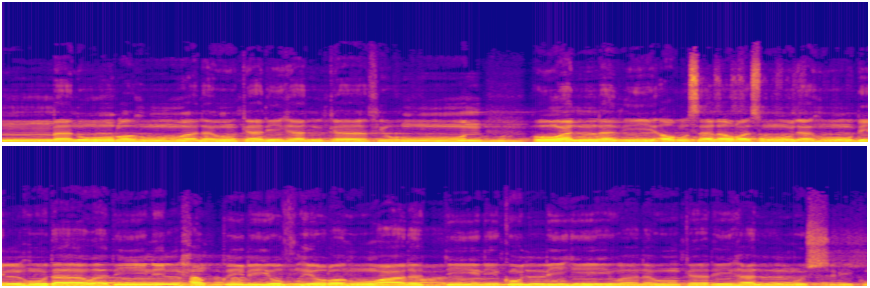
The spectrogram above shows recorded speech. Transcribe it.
نوره ولو كره الكافرون. هو الذي أرسل رسوله بالهدى ودين الحق ليظهره على الدين كله ولو كره المشركون.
